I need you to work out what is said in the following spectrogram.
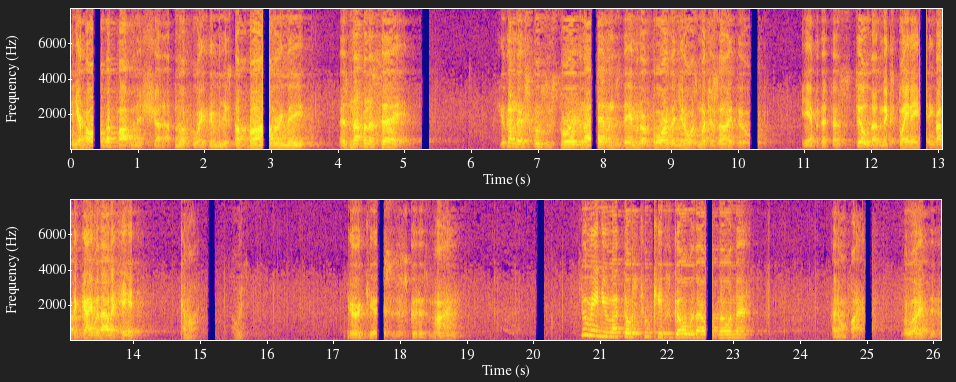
And your whole department is shut up. Look, Wakeman, will you stop bothering me? There's nothing to say. If you got an exclusive story from that Evans Damon or Board, then you know as much as I do. Yeah, but that does, still doesn't explain anything about the guy without a head. Come on. Who is he? Your guess is as good as mine. You mean you let those two kids go without knowing that? I don't buy it. Well, I did.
